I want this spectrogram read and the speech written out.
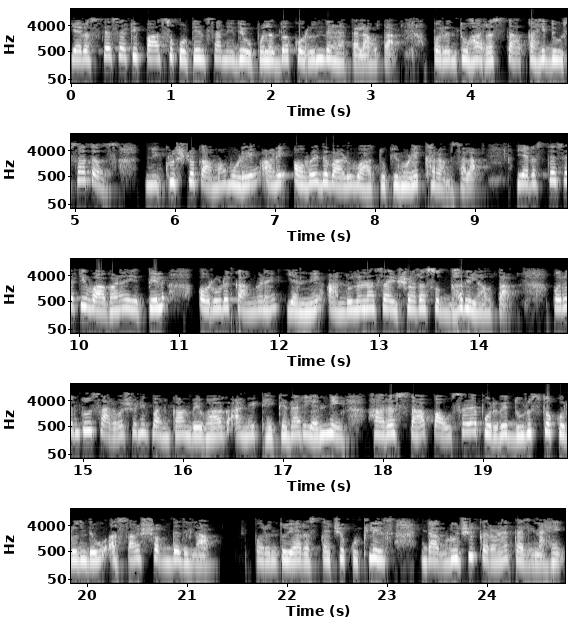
या रस्त्यासाठी पाच कोटींचा निधी उपलब्ध करून देण्यात आला होता. परंतु हा रस्ता काही दिवसातच निकृष्ट कामामुळे आणि अवैध वाळू वाहतुकीमुळे खराब झाला. या रस्त्यासाठी वाघाडा येथील अरुण कांगणे यांनी आंदोलनाचा इशारा सुद्धा दिला होता. परंतु सार्वजनिक बांधकाम विभाग आणि ठेकेदार यांनी हा रस्ता पावसाळ्यापूर्वी दुरुस्त करून देऊ असा शब्द दिला. परंतु या रस्त्याची कुठलीच डागडुजी करण्यात आली नाही.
